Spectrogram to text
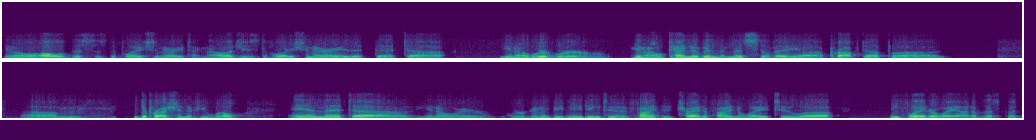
you know all of this is deflationary, technology is deflationary. That that uh, you know we're we're you know kind of in the midst of a uh, propped up uh, um, depression, if you will, and that uh, you know we're we're going to be needing to find try to find a way to uh, inflate our way out of this, but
